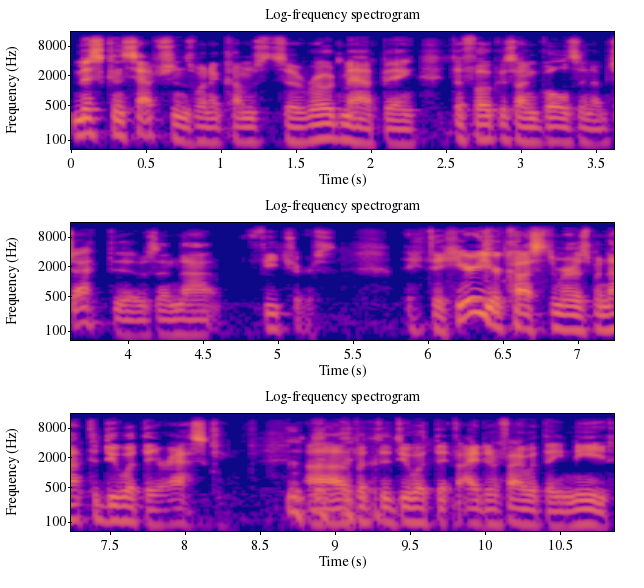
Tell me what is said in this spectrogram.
misconceptions when it comes to road mapping, to focus on goals and objectives and not features. To hear your customers, but not to do what they're asking uh, but to do what they identify what they need.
